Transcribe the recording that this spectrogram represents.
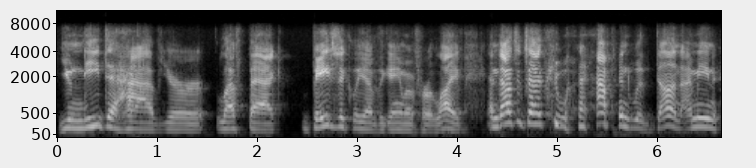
you need to have your left back basically have the game of her life. And that's exactly what happened with Dunn. I mean,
